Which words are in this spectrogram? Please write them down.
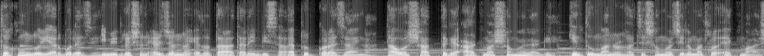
তখন লইয়ার বলে যে ইমিগ্রেশন এর জন্য এত তাড়াতাড়ি ভিসা অ্যাপ্রুভ করা যায় না। তাও সাত থেকে আট মাস সময় লাগে। কিন্তু মানুর হাতে সময় ছিল মাত্র এক মাস।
